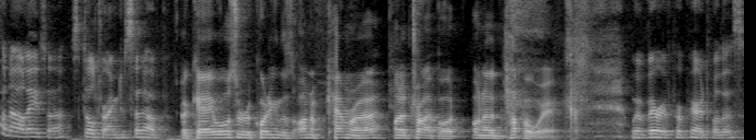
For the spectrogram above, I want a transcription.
Half an hour later, still trying to set up. Okay, we're also recording this on a camera, on a tripod, on a Tupperware. We're very prepared for this.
